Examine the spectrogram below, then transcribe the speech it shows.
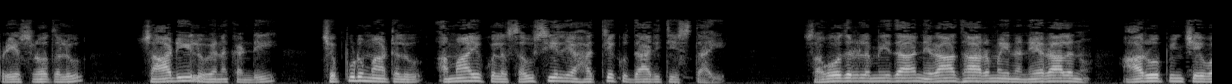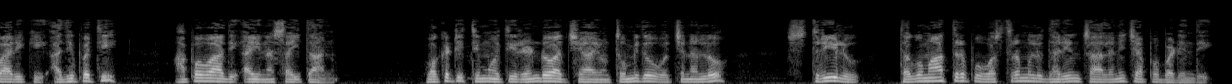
ప్రియశ్రోతలు చాడీలు వినకండి. చెప్పుడు మాటలు అమాయకుల సౌశీల్య హత్యకు దారితీస్తాయి సహోదరుల మీద నిరాధారమైన నేరాలను ఆరోపించేవారికి అధిపతి అపవాది అయిన సైతాను. ఒకటి తిమోతి రెండో అధ్యాయం తొమ్మిదో వచనంలో స్త్రీలు తగుమాత్రపు వస్త్రములు ధరించాలని చెప్పబడింది.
